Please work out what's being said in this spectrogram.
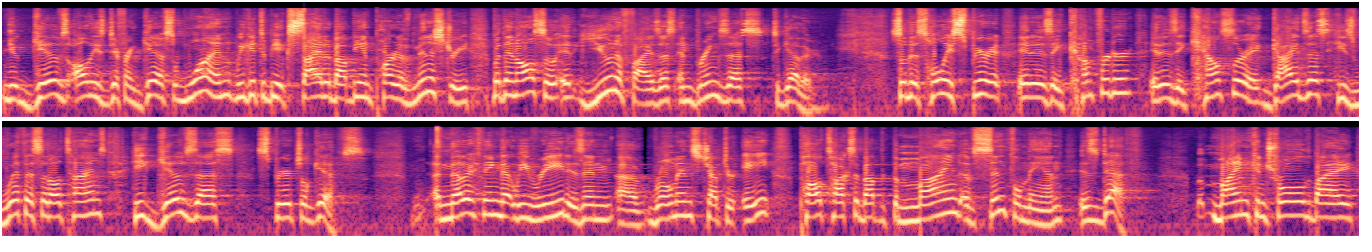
you know, gives all these different gifts, one, we get to be excited about being part of ministry, but then also it unifies us and brings us together. So this Holy Spirit, it is a comforter, it is a counselor, it guides us, he's with us at all times. He gives us spiritual gifts. Another thing that we read is in uh, Romans chapter 8. Paul talks about that the mind of sinful man is death. mind controlled by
